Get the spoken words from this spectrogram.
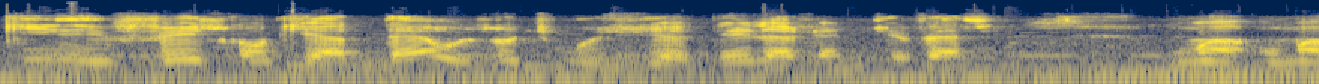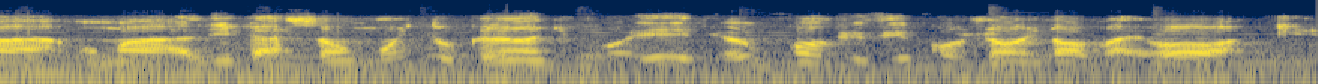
que fez com que até os últimos dias dele a gente tivesse uma, uma, uma ligação muito grande com ele. Eu convivi com o João em Nova York,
